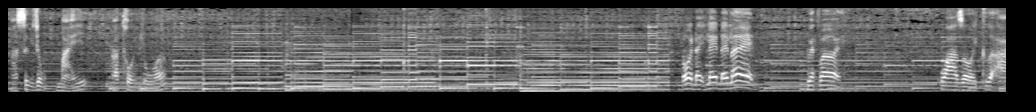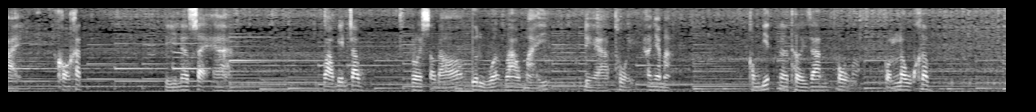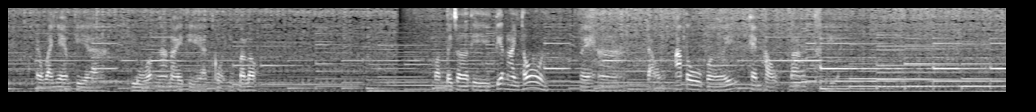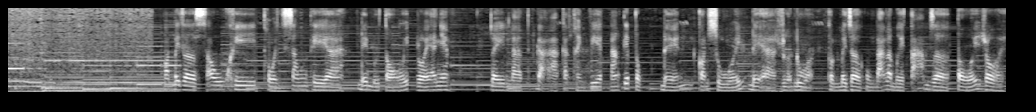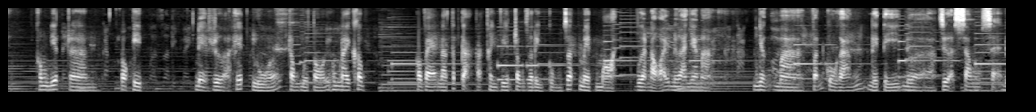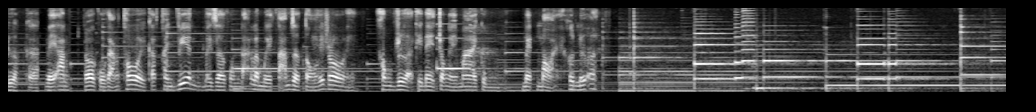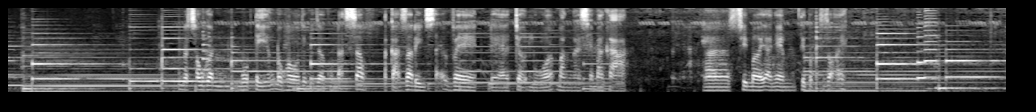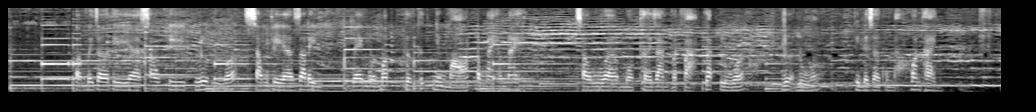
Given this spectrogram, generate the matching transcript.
à, sử dụng máy à, thổi lúa. Rồi đẩy lên đẩy lên. Tuyệt vời. Qua rồi cửa ải khó khăn. Thì nó sẽ vào bên trong. Rồi sau đó đưa lúa vào máy để à, thổi anh em ạ. Không biết à, thời gian thổi có lâu không? Theo anh em thì à, lúa nga này thì thổi được bao lâu? Còn bây giờ thì tiến hành thôi. Về à, cháu Ato với em hậu đang thực hiện. Còn bây giờ sau khi thổi xong thì đêm buổi tối rồi anh em đây là tất cả các thành viên đang tiếp tục đến con suối để à, rửa lụa. Còn bây giờ cũng đã là 18 giờ tối rồi. Không biết uh, có kịp để rửa hết lúa trong buổi tối hôm nay không? Có vẻ là tất cả các thành viên trong gia đình cũng rất mệt mỏi. Vừa nói nữa anh em ạ à. nhưng mà vẫn cố gắng để tí nữa rửa xong sẽ được uh, về ăn. Rồi cố gắng thôi các thành viên bây giờ cũng đã là 18 giờ tối rồi không rửa thì để cho ngày mai cùng mệt mỏi hơn nữa. Là sau gần một tiếng đồng hồ thì bây giờ cũng đã xong. Cả gia đình sẽ về để chợ lúa bằng xe ba gà. À, xin mời anh em tiếp tục theo dõi. Còn bây giờ thì à, sau khi rửa lúa xong thì à, gia đình về ngồi mâm thưởng thức nhưng món trong ngày hôm nay. Sau ờ, một thời gian vất vả, gặt lúa, rửa lúa, thì bây giờ cũng đã hoàn thành.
